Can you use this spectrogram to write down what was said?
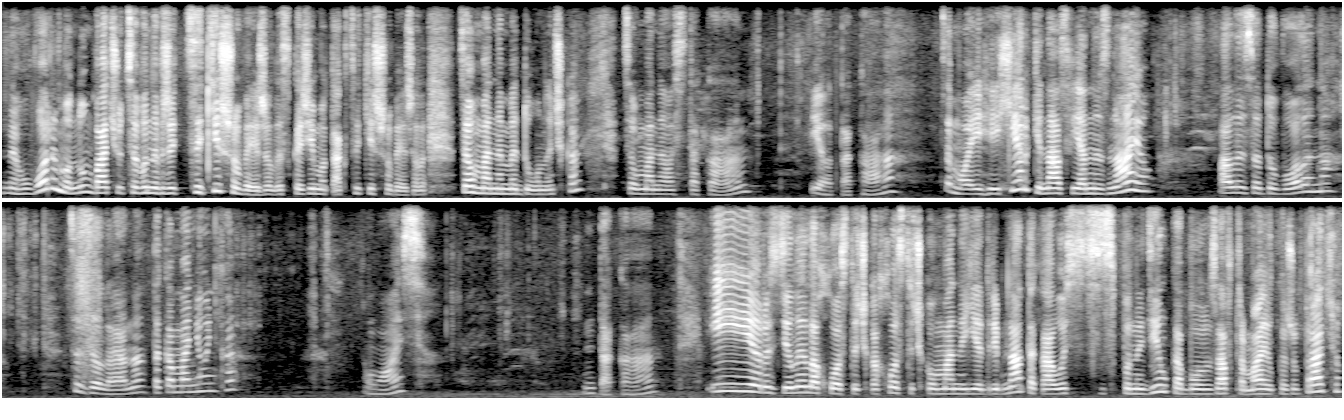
не говоримо. Ну, бачу, це вони вже це ті, що вижили, скажімо так, це ті, що вижили. Це у мене медуночка, це у мене ось така і отака. Це мої гейхерки, назв я не знаю, але задоволена. Це зелена, така манюнька. Ось. Така. І розділила хосточка. Хосточка у мене є дрібна, така ось з понеділка, бо завтра маю кажу працю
